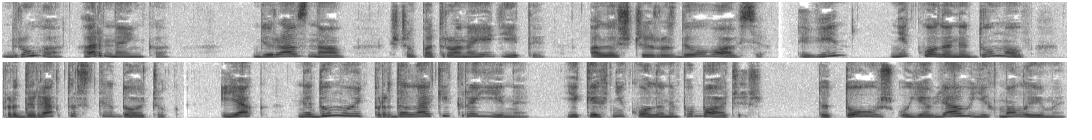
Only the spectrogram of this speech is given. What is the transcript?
друга гарненька. Дюра знав, що в патрона є діти, але щиро здивувався. Він ніколи не думав про директорських дочок, як не думають про далекі країни, яких ніколи не побачиш. До того ж уявляв їх малими,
